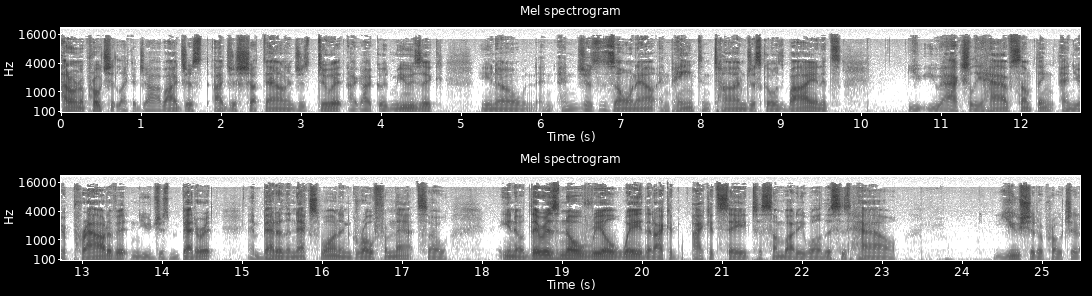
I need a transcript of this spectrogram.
I don't approach it like a job. I just I just shut down and just do it. I got good music, you know, and and just zone out and paint and time just goes by and it's you you actually have something and you're proud of it and you just better it and better the next one and grow from that. So, you know, there is no real way that I could I could say to somebody, well, this is how you should approach it.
